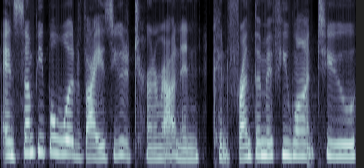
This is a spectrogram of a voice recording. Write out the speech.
and some people will advise you to turn around and confront them if you want to.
